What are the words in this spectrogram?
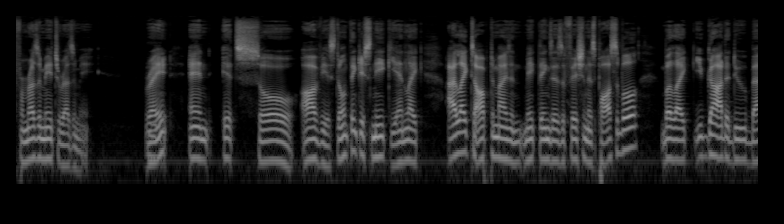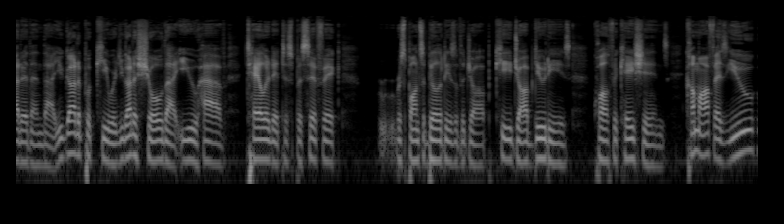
from resume to resume, mm-hmm. right? And it's so obvious. Don't think you're sneaky. And like, I like to optimize and make things as efficient as possible, but like, you gotta do better than that. You gotta put keywords. You gotta show that you have tailored it to specific responsibilities of the job, key job duties, qualifications. Come off as you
